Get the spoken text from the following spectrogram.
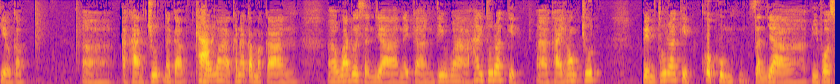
เกี่ยวกับเอ่ออาคารชุดนะครับค่ะเพราะว่าคณะกรรมการเอ่อว่าด้วยสัญญาในการที่ว่าให้ธุรกิจอ่าขายห้องชุด เป็นธุรกิจควบคุมสัญญาปีพศ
